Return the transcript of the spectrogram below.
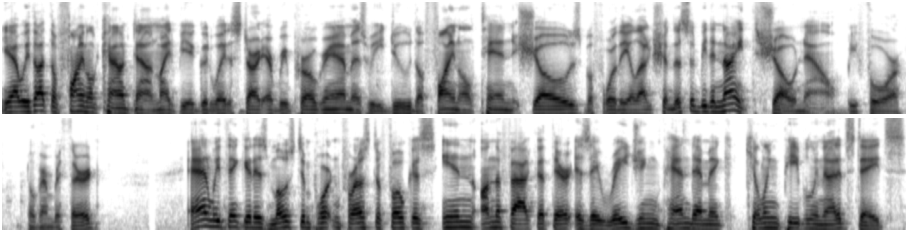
Yeah, we thought the final countdown might be a good way to start every program as we do the final 10 shows before the election. This would be the ninth show now before November 3rd. And we think it is most important for us to focus in on the fact that there is a raging pandemic killing people in the United States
